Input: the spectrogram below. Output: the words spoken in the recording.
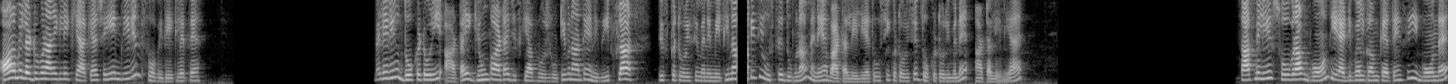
और हमें लड्डू बनाने के लिए क्या क्या चाहिए इंग्रेडिएंट्स वो भी देख लेते हैं। मैं ले रही हूँ दो कटोरी आटा ये गेहूँ का आटा है जिसकी आप रोज़ रोटी बनाते हैं, यानी व्हीट फ्लावर जिस कटोरी से मैंने मेथी नापी थी, उससे दुगना मैंने अब आटा ले लिया तो उसी कटोरी से दो कटोरी मैंने आटा ले लिया है। साथ में लिए सौ ग्राम गोंद, ये एडिबल गम कहते हैं इसे, ये गोंद है,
